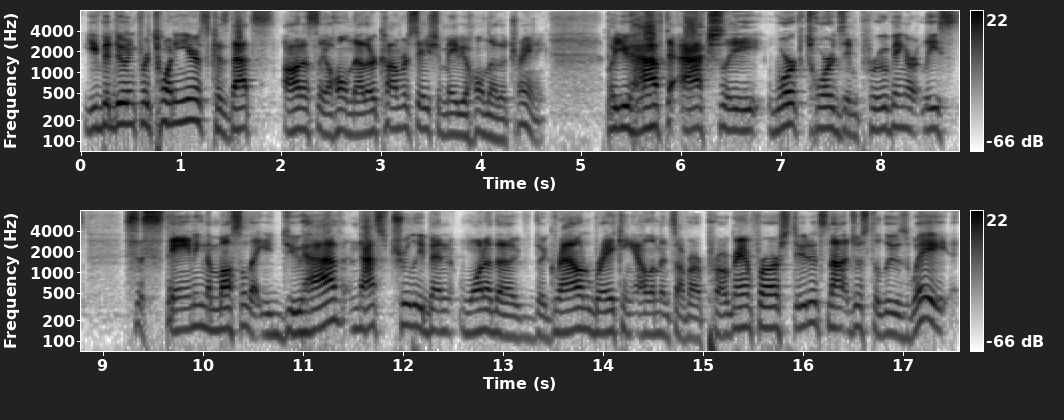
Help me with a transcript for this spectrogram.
you've been doing for 20 years, because that's honestly a whole nother conversation, maybe a whole nother training. But you have to actually work towards improving or at least sustaining the muscle that you do have. And that's truly been one of the, the groundbreaking elements of our program for our students, not just to lose weight,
